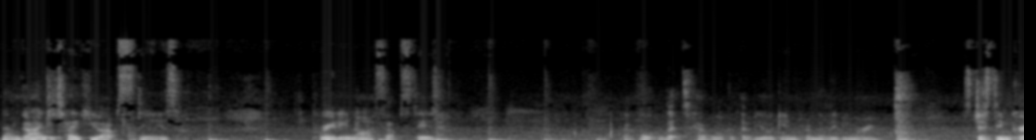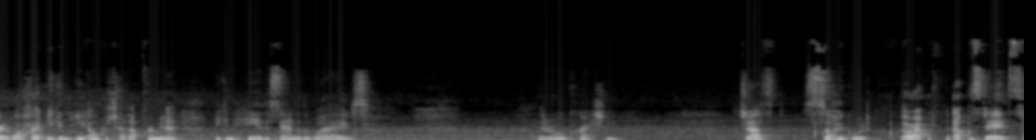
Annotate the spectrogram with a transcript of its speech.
Now I'm going to take you upstairs. Pretty nice upstairs. Oh, let's have a look at the view again from the living room. It's just incredible. I hope you can hear, oh, I'll shut up for a minute. You can hear the sound of the waves. They're all crashing. Just so good. All right, up the stairs.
